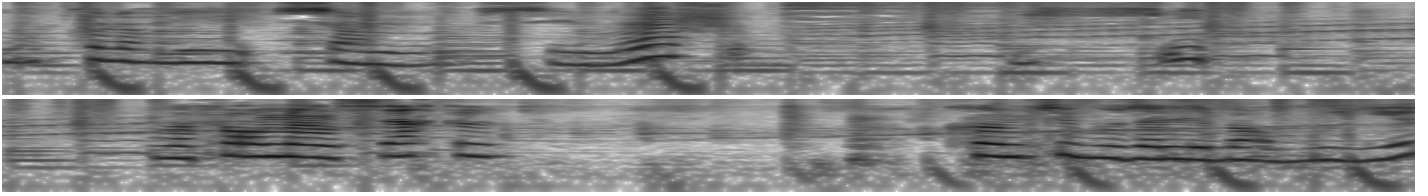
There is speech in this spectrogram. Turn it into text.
On va colorier ses manches. Ici. On va former un cercle comme si vous allez barbouiller.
